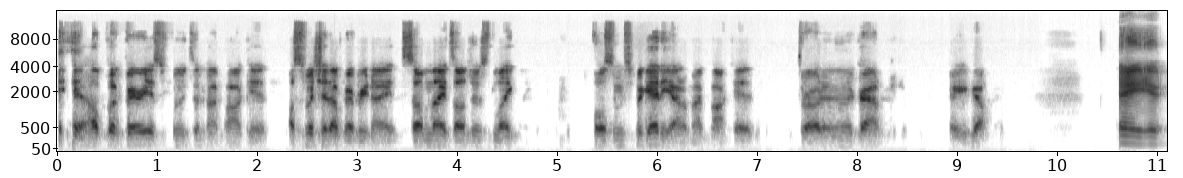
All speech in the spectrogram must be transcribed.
I'll put various foods in my pocket. I'll switch it up every night. Some nights I'll just like pull some spaghetti out of my pocket, throw it in the ground. There you go. Hey,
